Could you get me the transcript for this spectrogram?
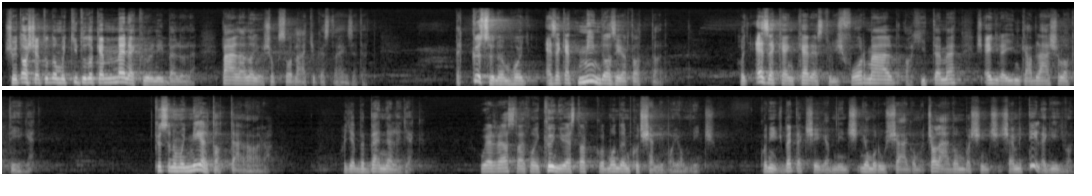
Sőt, azt sem tudom, hogy ki tudok-e menekülni belőle. Pálnál nagyon sokszor látjuk ezt a helyzetet. De köszönöm, hogy ezeket mind azért adtad, hogy ezeken keresztül is formáld a hitemet, és egyre inkább lássalak téged. Köszönöm, hogy méltattál arra, hogy ebbe benne legyek. Hú, erre azt látom, hogy könnyű ezt akkor mondani, amikor semmi bajom nincs. Akkor nincs betegségem, nincs nyomorúságom, a családomban sincs semmi. Tényleg így van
